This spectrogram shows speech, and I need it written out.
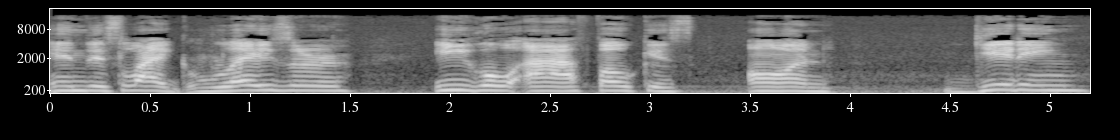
in this like laser eagle eye focus on getting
